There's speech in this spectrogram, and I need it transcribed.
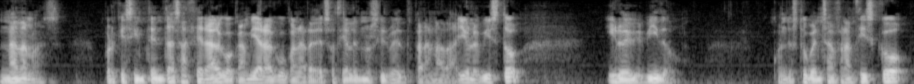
nada más. Porque si intentas hacer algo, cambiar algo con las redes sociales, no sirve para nada. Yo lo he visto y lo he vivido. Cuando estuve en San Francisco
